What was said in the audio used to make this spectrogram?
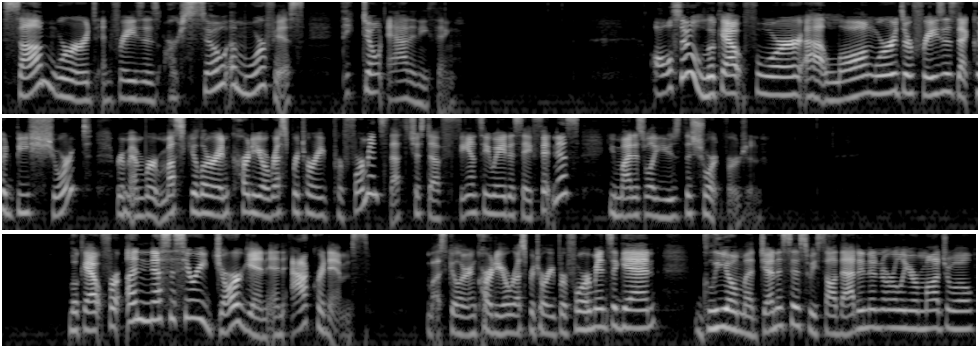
Some words and phrases are so amorphous, they don't add anything. Also, look out for uh, long words or phrases that could be short. Remember, muscular and cardiorespiratory performance, that's just a fancy way to say fitness. You might as well use the short version. Look out for unnecessary jargon and acronyms. Muscular and cardiorespiratory performance again. Gliomagenesis, we saw that in an earlier module.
